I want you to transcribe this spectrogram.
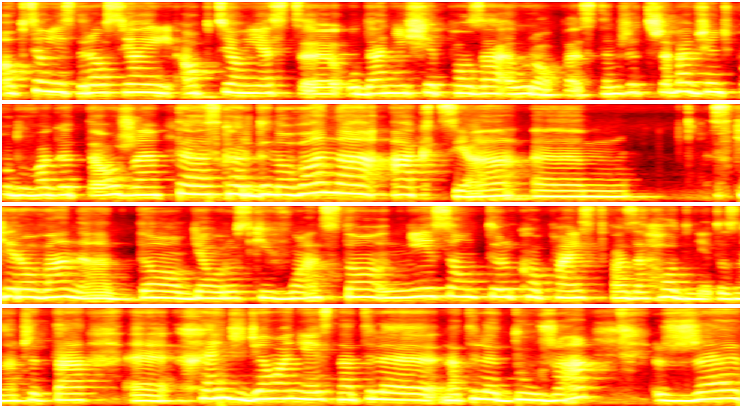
opcją jest Rosja i opcją jest udanie się poza Europę, z tym, że trzeba wziąć pod uwagę to, że ta skoordynowana akcja skierowana do białoruskich władz, to nie są tylko państwa zachodnie, to znaczy ta e, chęć działania jest na tyle, na tyle duża, że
